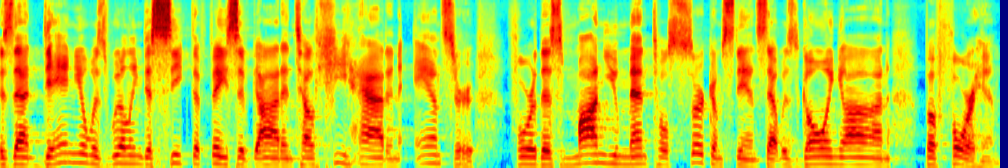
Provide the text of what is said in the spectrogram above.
is that Daniel was willing to seek the face of God until he had an answer for this monumental circumstance that was going on before him.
